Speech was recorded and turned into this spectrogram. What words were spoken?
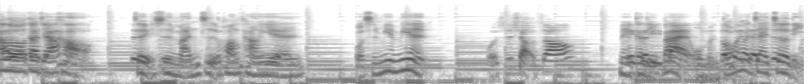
Hello，大家好，这里是满纸荒唐言，我是面面，我是小昭。每个礼拜我们都会在这里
